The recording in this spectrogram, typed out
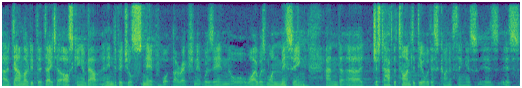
downloaded the data asking about an individual SNP, what direction it was in, or why was one missing, and just to have the time to deal with this kind of thing is, is, is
